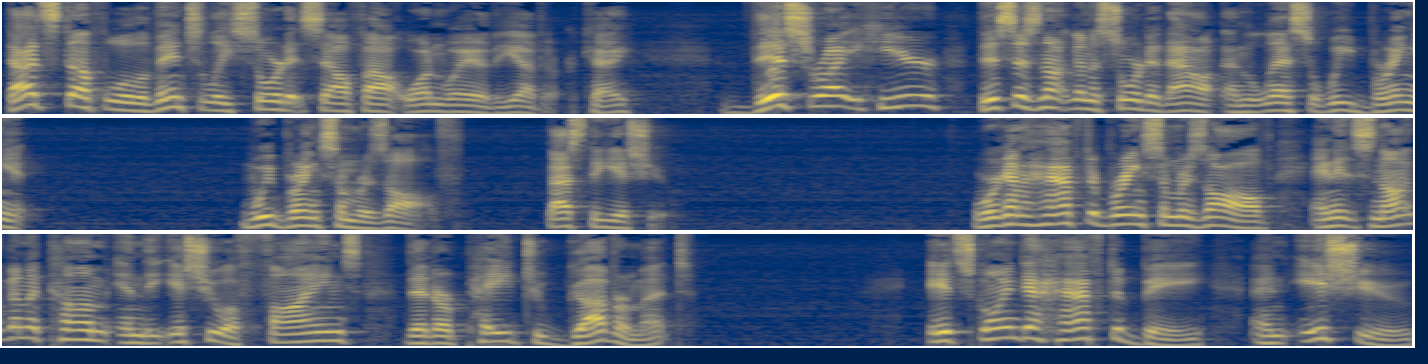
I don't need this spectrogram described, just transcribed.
That stuff will eventually sort itself out one way or the other, okay? This right here, this is not going to sort it out unless we bring it we bring some resolve. That's the issue. We're going to have to bring some resolve, and it's not going to come in the issue of fines that are paid to government. It's going to have to be an issue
